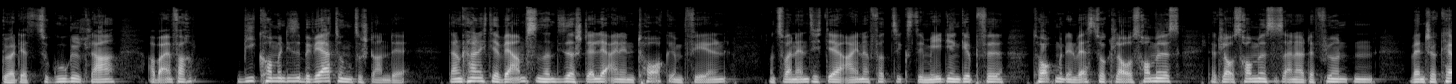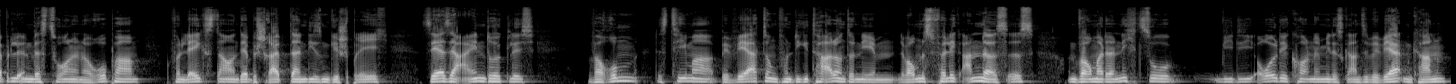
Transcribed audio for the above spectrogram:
gehört jetzt zu Google, klar, aber einfach, wie kommen diese Bewertungen zustande? Dann kann ich dir wärmstens an dieser Stelle einen Talk empfehlen, und zwar nennt sich der 41. Mediengipfel Talk mit Investor Klaus Hommels. Der Klaus Hommels ist einer der führenden Venture Capital Investoren in Europa von Lakestar und der beschreibt da in diesem Gespräch sehr, sehr eindrücklich, warum das Thema Bewertung von Digitalunternehmen, warum das völlig anders ist und warum man da nicht so wie die Old Economy das Ganze bewerten kann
